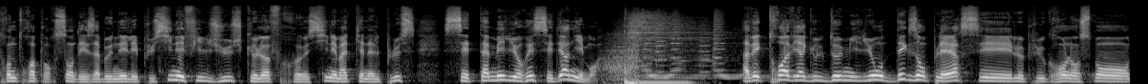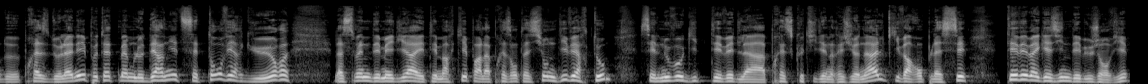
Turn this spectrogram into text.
33% des abonnés les plus cinéphiles jugent que l'offre euh, cinéma de Canal+, s'est améliorée ces derniers mois. Avec 3,2 millions d'exemplaires, c'est le plus grand lancement de presse de l'année, peut-être même le dernier de cette envergure. La semaine des médias a été marquée par la présentation de Diverto. C'est le nouveau guide TV de la presse quotidienne régionale qui va remplacer TV Magazine début janvier.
